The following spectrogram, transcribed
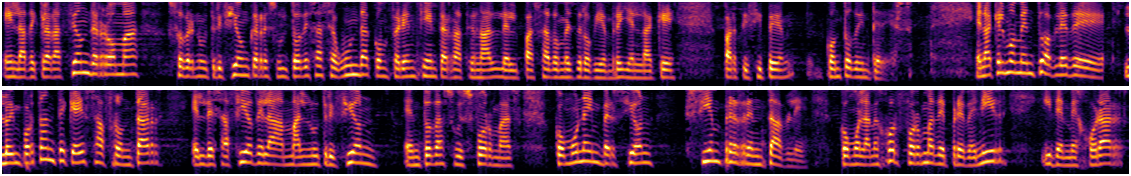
en la Declaración de Roma sobre nutrición que resultó de esa segunda conferencia internacional del pasado mes de noviembre y en la que participé con todo interés. En aquel momento hablé de lo importante que es afrontar el desafío de la malnutrición en todas sus formas como una inversión siempre rentable, como la mejor forma de prevenir y de mejorar,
